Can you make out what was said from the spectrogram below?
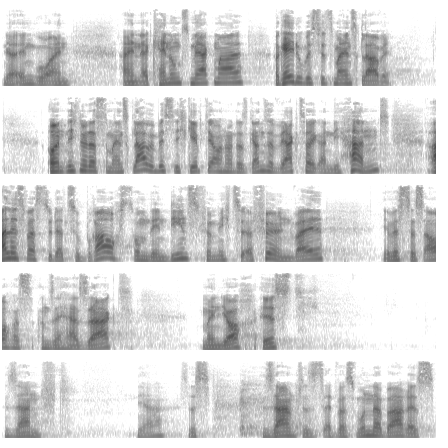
ja, irgendwo ein, ein Erkennungsmerkmal okay, du bist jetzt mein Sklave. Und nicht nur, dass du mein Sklave bist, ich gebe dir auch noch das ganze Werkzeug an die Hand, alles, was du dazu brauchst, um den Dienst für mich zu erfüllen. Weil, ihr wisst das auch, was unser Herr sagt, mein Joch ist sanft. Ja, es ist sanft, es ist etwas Wunderbares,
